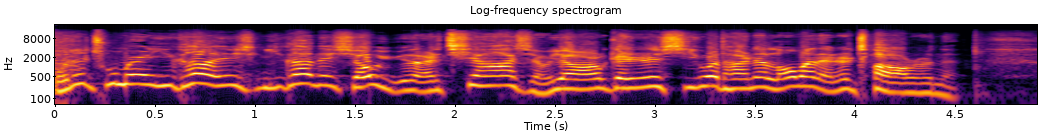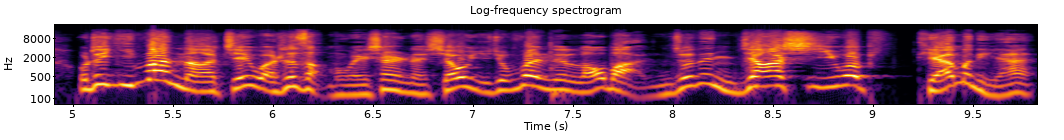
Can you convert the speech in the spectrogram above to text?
我这出门一看，一看那小雨在那掐小腰，跟人西瓜摊那老板在那吵吵呢。我这一问呢，结果是怎么回事呢？小雨就问这老板：“你说那你家西瓜甜不甜？”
